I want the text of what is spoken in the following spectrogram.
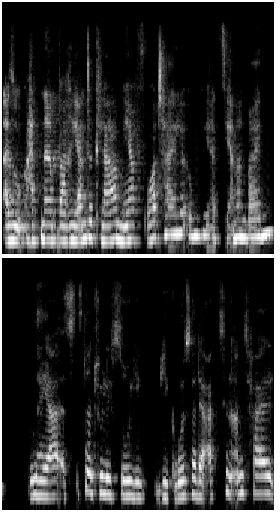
also hat eine Variante klar mehr Vorteile irgendwie als die anderen beiden? Naja, es ist natürlich so, je, je größer der Aktienanteil,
